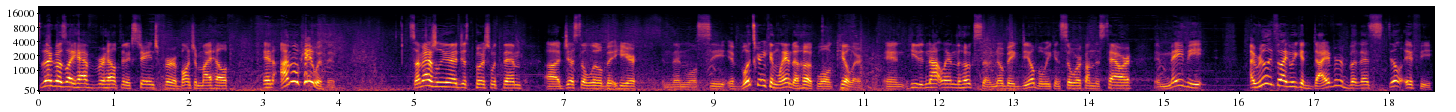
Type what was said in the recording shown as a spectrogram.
So there goes like half of her health in exchange for a bunch of my health, and I'm okay with it. So I'm actually going to just push with them uh, just a little bit here, and then we'll see. If Blitzcrank can land a hook, we'll kill her. And he did not land the hook, so no big deal, but we can still work on this tower. And maybe, I really feel like we could dive her, but that's still iffy.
